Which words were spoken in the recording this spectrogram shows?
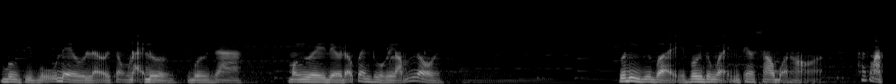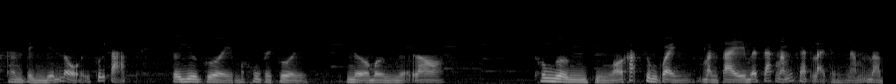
Vương Thủy Vũ đều là ở trong đại đường, Vương Gia. Mọi người đều đã quen thuộc lắm rồi. Cứ đi như vậy, Vương Tông Cảnh theo sau bọn họ, Sắc mặt thần tình biến đổi, phức tạp tự như cười mà không phải cười, nửa mừng nửa lo. Không ngừng chỉ ngó khắp xung quanh, bàn tay bất giác nắm chặt lại thành nắm đấm.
